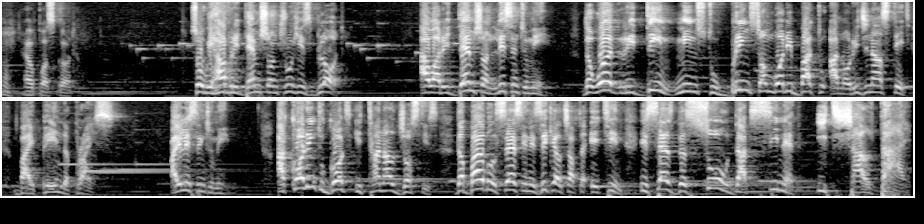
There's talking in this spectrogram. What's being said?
Hmm, help us God. So we have redemption through his blood our redemption listen to me the word redeem means to bring somebody back to an original state by paying the price are you listening to me according to God's eternal justice the Bible says in Ezekiel chapter 18 it says the soul that sinneth it shall die.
